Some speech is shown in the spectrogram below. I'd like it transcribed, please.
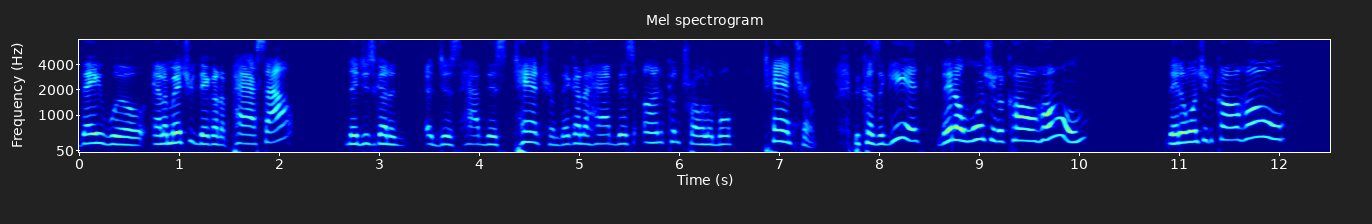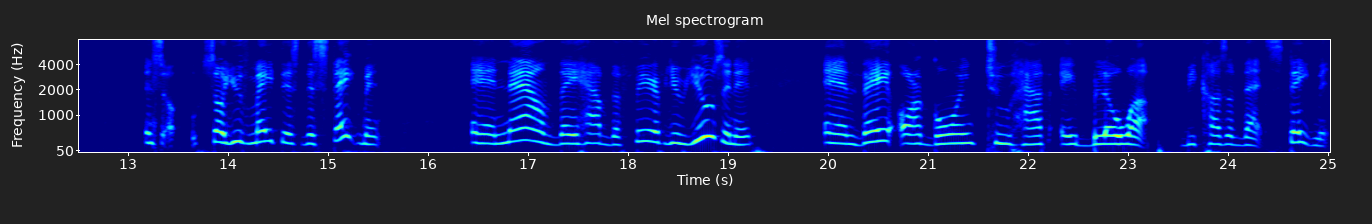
they will, elementary, they're going to pass out. They're just going to uh, just have this tantrum. They're going to have this uncontrollable tantrum. Because again they don't want you to call home. They don't want you to call home. And so so you've made this this statement and now they have the fear of you using it and they are going to have a blow up because of that statement.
